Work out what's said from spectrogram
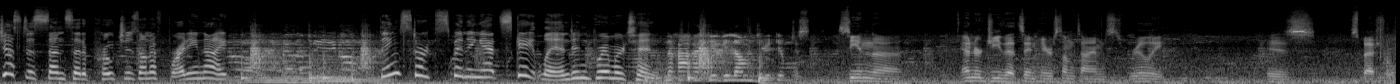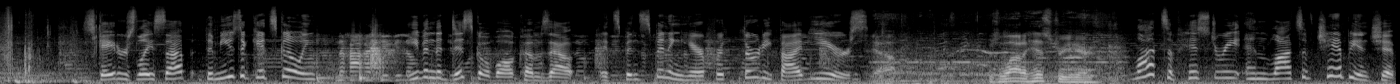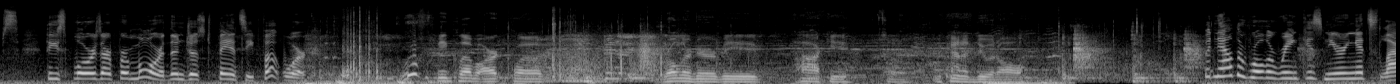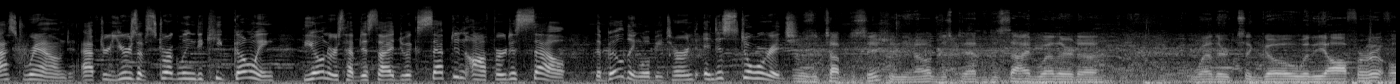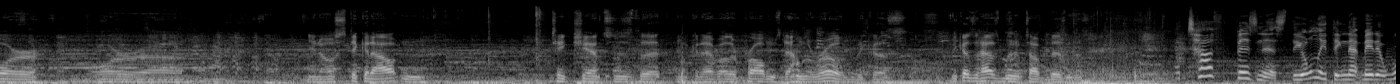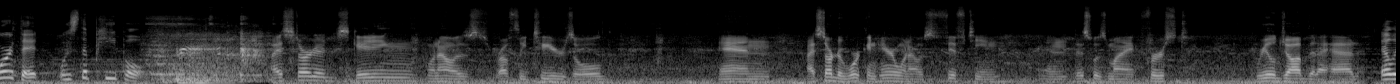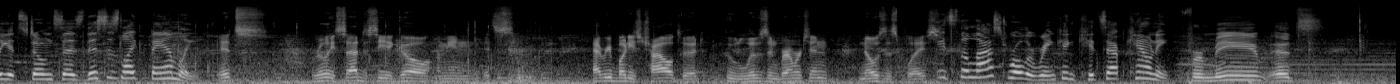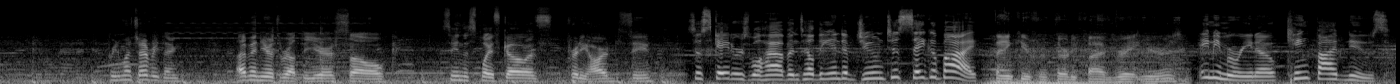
Just as sunset approaches on a Friday night, things start spinning at Skateland in Bremerton. Just seeing the energy that's in here sometimes really is special. Skaters lace up, the music gets going, even the disco ball comes out. It's been spinning here for 35 years. Yeah, there's a lot of history here. Lots of history and lots of championships. These floors are for more than just fancy footwork. Speed club, art club, roller derby, hockey. So we kind of do it all. But now the roller rink is nearing its last round. After years of struggling to keep going, the owners have decided to accept an offer to sell. The building will be turned into storage. It was a tough decision, you know, just to have to decide whether to whether to go with the offer or or uh, you know stick it out and take chances that you could have other problems down the road because because it has been a tough business. A tough business. The only thing that made it worth it was the people. I started skating when I was roughly two years old, and I started working here when I was 15, and this was my first real job that I had. Elliot Stone says this is like family. It's really sad to see it go. I mean, it's everybody's childhood who lives in Bremerton knows this place. It's the last roller rink in Kitsap County. For me, it's pretty much everything. I've been here throughout the years, so seeing this place go is pretty hard to see. So skaters will have until the end of June to say goodbye. Thank you for 35 great years. Amy Moreno, King 5 News.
